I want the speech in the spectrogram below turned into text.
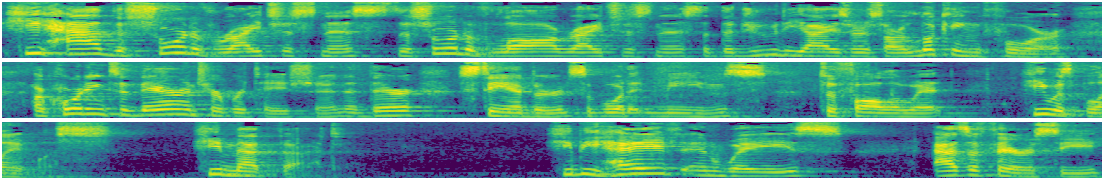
he had the sort of righteousness, the sort of law righteousness that the Judaizers are looking for, according to their interpretation and their standards of what it means to follow it. He was blameless. He met that. He behaved in ways as a Pharisee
